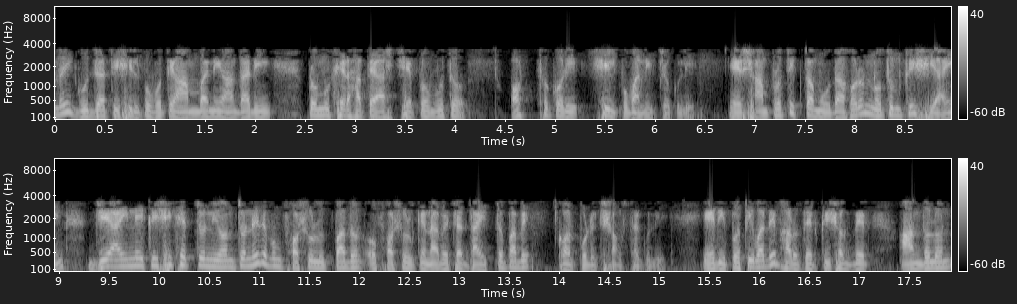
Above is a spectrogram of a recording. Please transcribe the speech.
জন্যই গুজরাটি শিল্পপতি আম্বানি আদানি প্রমুখের হাতে আসছে প্রভূত অর্থকরী শিল্প বাণিজ্যগুলি। এর সাম্প্রতিকতম উদাহরণ নতুন কৃষি আইন। যে আইনে কৃষিক্ষেত্র নিয়ন্ত্রণের এবং ফসল উৎপাদন ও ফসল কেনাবেচার দায়িত্ব পাবে কর্পোরেট সংস্থাগুলি। এরই প্রতিবাদে ভারতের কৃষকদের আন্দোলন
